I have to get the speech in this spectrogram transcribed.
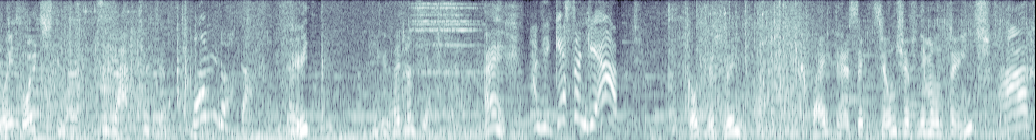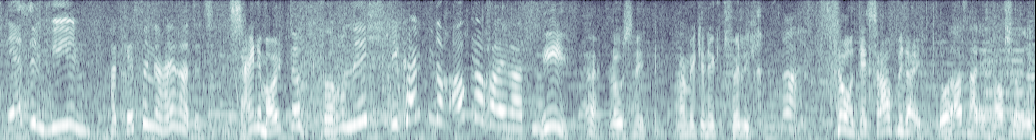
Wohin wolltest du? Zur Jagdhütte. Wohnen doch da. Da hinten? Die gehört uns jetzt. Ei, Haben wir gestern geerbt. Gottes Willen. Weil der Sektionschef nicht mehr unter uns? Ach, der ist in Wien. Hat gestern geheiratet. In seinem Alter? Warum nicht? Wir könnten doch auch noch heiraten. Ich? Äh, bloß nicht. Mir genügt völlig. Ach. So, und jetzt rauf mit euch. Los. Nein, das machst du nicht.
